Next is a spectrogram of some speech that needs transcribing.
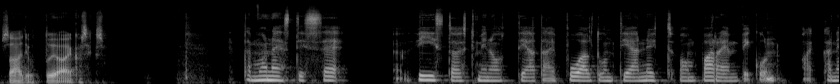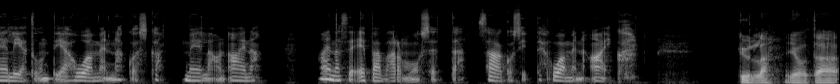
saa juttuja aikaiseksi. Että monesti se 15 minuuttia tai puoli tuntia nyt on parempi kuin vaikka neljä tuntia huomenna, koska meillä on aina, aina se epävarmuus, että saako sitten huomenna aikaan. Kyllä, joo, tämä,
